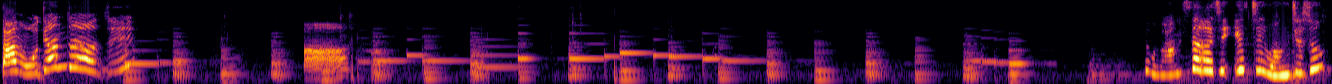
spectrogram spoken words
난 어디 앉아야지? 아. 왕싸가지 일진 왕재수?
